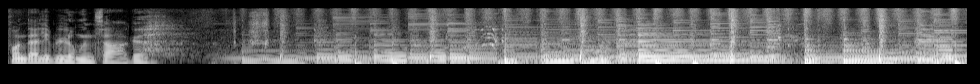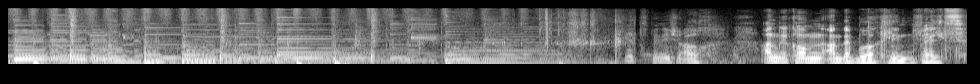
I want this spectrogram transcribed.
von der Libellungensage. Jetzt bin ich auch angekommen an der Burg Lindenfels.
